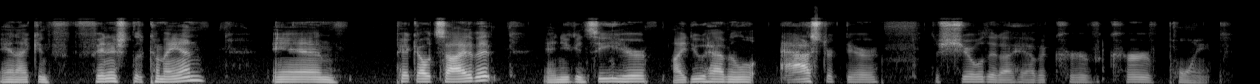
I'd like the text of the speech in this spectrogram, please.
and I can finish the command and pick outside of it. And you can see here I do have a little asterisk there to show that I have a curve curve point.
